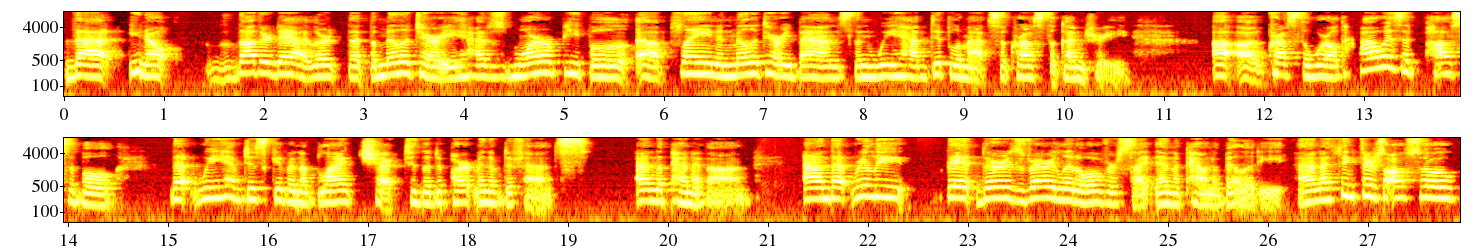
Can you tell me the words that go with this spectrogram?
that you know the other day I learned that the military has more people uh, playing in military bands than we have diplomats across the country, uh, across the world. How is it possible that we have just given a blank check to the Department of Defense and the Pentagon, and that really they, there is very little oversight and accountability? And I think there's also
